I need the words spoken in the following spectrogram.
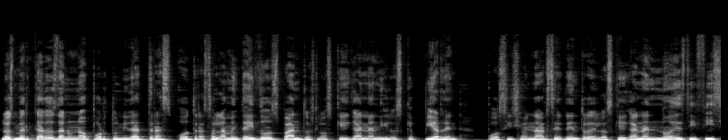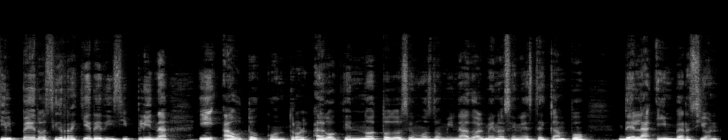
Los mercados dan una oportunidad tras otra, solamente hay dos bandos, los que ganan y los que pierden. Posicionarse dentro de los que ganan no es difícil, pero sí requiere disciplina y autocontrol, algo que no todos hemos dominado, al menos en este campo de la inversión.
